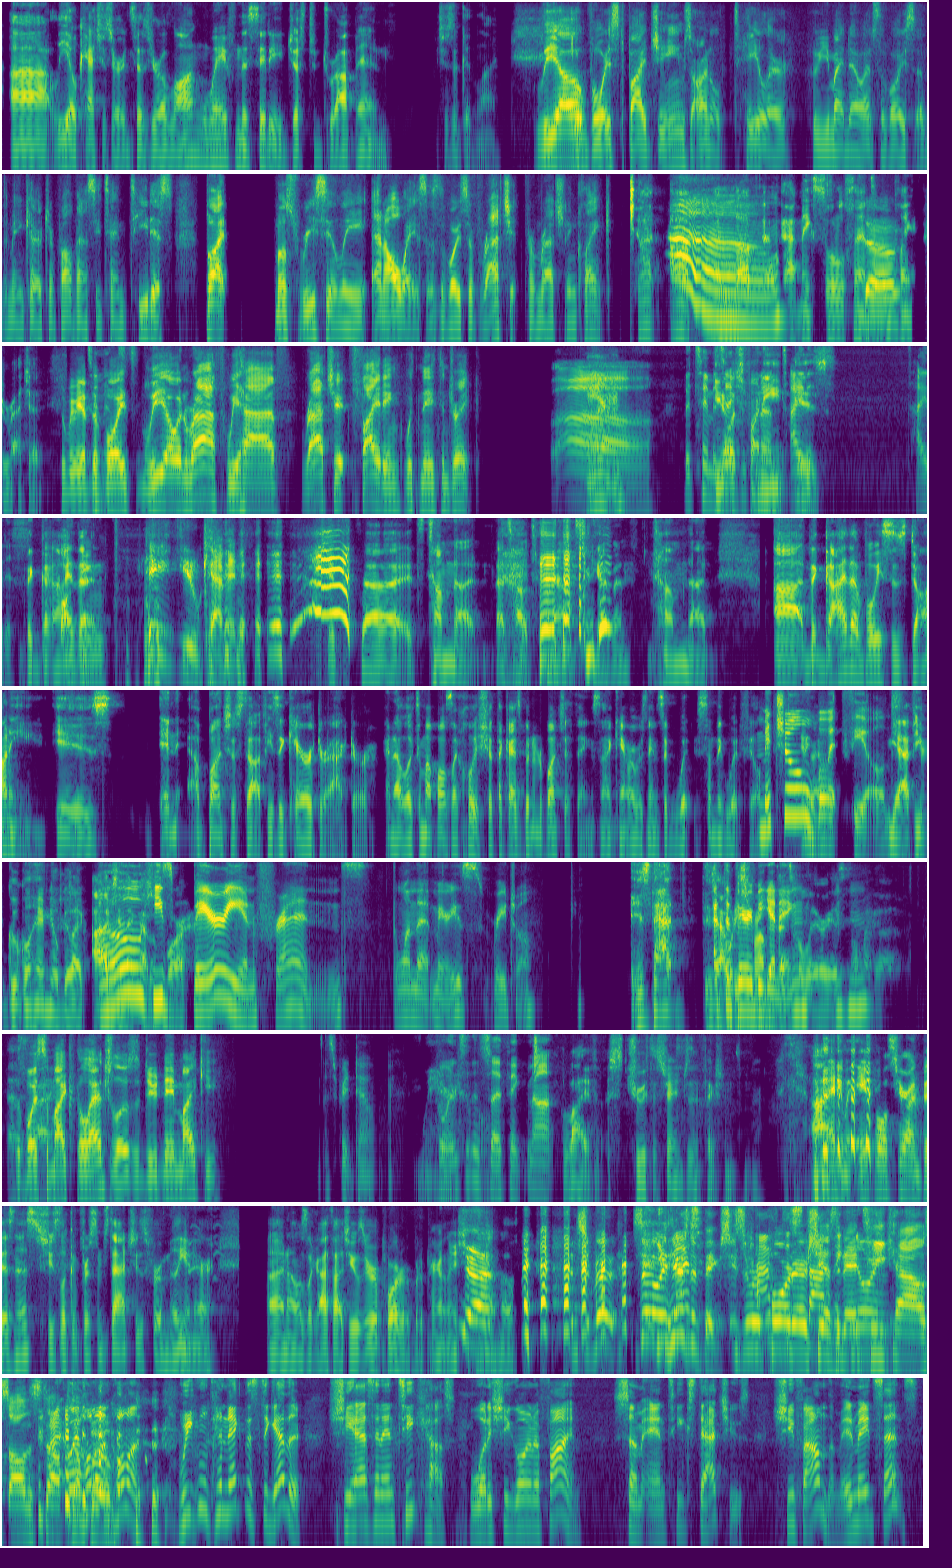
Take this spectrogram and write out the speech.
Uh, Leo catches her and says, "You're a long way from the city just to drop in," which is a good line. Leo, voiced by James Arnold Taylor, who you might know as the voice of the main character in Final Fantasy X, Titus, but most recently and always as the voice of Ratchet from Ratchet and Clank. Shut up! I love Oh. that. That makes total sense. I've So- been playing through Ratchet. So we have the Timmons. voice Leo and Raph. We have Ratchet fighting with Nathan Drake. Oh, but Tim, You it's know what's funny Titus. is Titus. The guy that hate you, Kevin. it's uh it's Tum Nut. That's how it's pronounced, Kevin. Tumnut. Uh the guy that voices Donnie is in a bunch of stuff. He's a character actor. And I looked him up. I was like, holy shit, that guy's been in a bunch of things. And I can't remember his name. It's like Whit, something Whitfield. Mitchell Anyway. Whitfield. Yeah, if you Google him, you'll be like, I've seen oh, that he's before. Barry in Friends, the one that marries Rachel. Is that is At that the what very beginning. That's hilarious. Oh Mhm. my god. the That's voice of. Michelangelo is a dude named Mikey. That's pretty dope. Weird. Coincidence? I think not. live truth is stranger than fiction uh, anyway april's here on business she's looking for some statues for a millionaire and i was like i thought she was a reporter but apparently she Yeah. can do both so You here's the thing: she's a reporter. She has an ignoring- antique house, all the stuff. Wait, hold on, hold on. We can connect this together. She has an antique house. What is she going to find? Some antique statues. She found them. It made sense.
